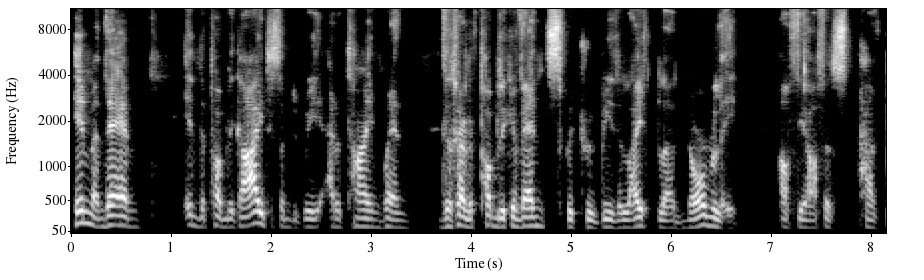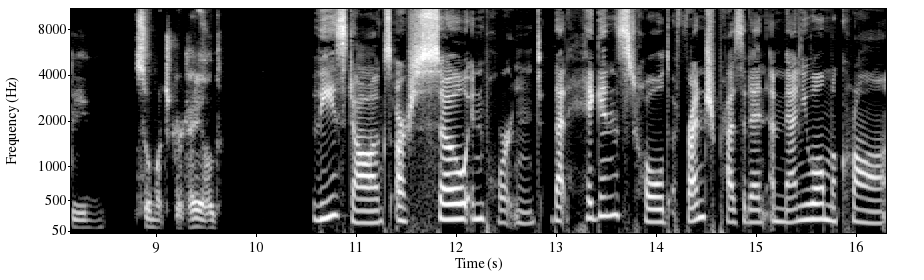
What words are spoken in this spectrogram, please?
him and them in the public eye to some degree at a time when the sort of public events, which would be the lifeblood normally of the office, have been so much curtailed. These dogs are so important that Higgins told French President Emmanuel Macron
